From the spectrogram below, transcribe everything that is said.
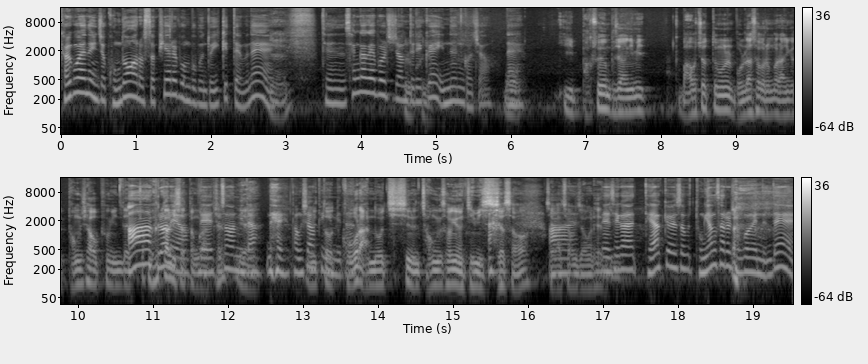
결국에는 이제 공동화로서 피해를 본 부분도 있기 때문에 예. 하여튼 생각해 볼 지점들이 그렇군요. 꽤 있는 거죠. 네. 뭐 이 박소연 부장님이 마오쩌둥을 몰라서 그런 건 아니고 덩샤오풍인데 아, 조금 헷갈리셨던 것 그러네요. 네, 같아요. 죄송합니다. 네, 우리 또 덩샤오핑입니다. 그걸 안 놓치시는 정성현님이시셔서 제가 아, 정정을 해드립니다. 네, 제가 대학교에서 동양사를 전공했는데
